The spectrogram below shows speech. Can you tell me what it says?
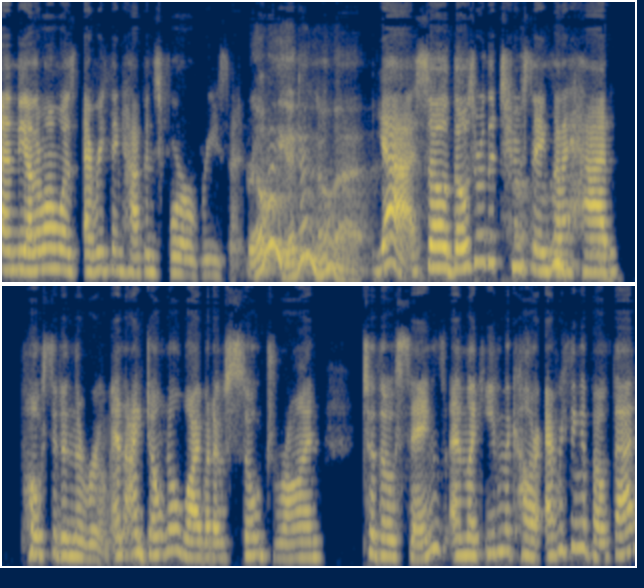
And the other one was everything happens for a reason. Really? I didn't know that. Yeah. So those were the two things that I had posted in the room. And I don't know why, but I was so drawn to those things. And like even the color, everything about that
